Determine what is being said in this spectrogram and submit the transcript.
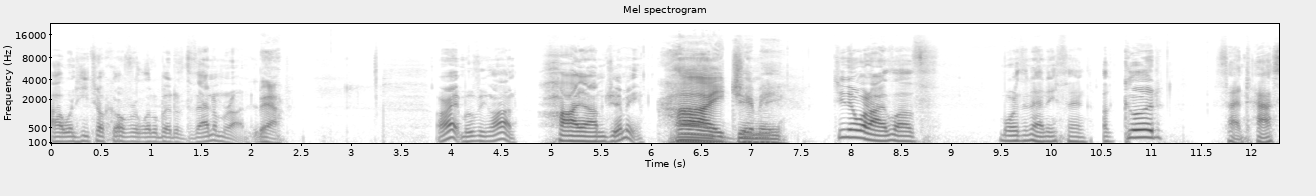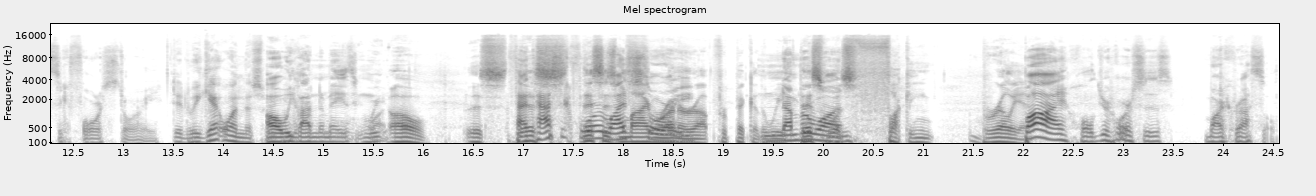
uh, when he took over a little bit of the Venom run. Yeah. All right, moving on. Hi, I'm Jimmy. Hi, Jimmy. Do you know what I love more than anything? A good Fantastic Four story. Did we get one this week? Oh, we got an amazing We, one. oh, this Fantastic this, Four this is my story, runner up for pick of the week. number this one. was fucking brilliant. By hold your horses, Mark Russell.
